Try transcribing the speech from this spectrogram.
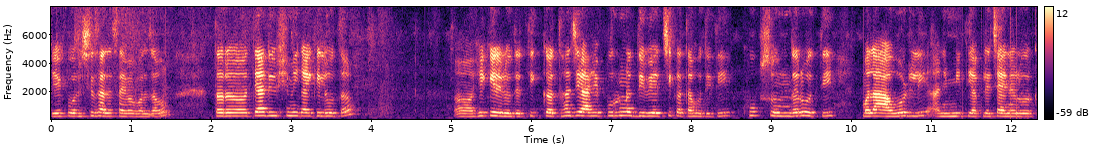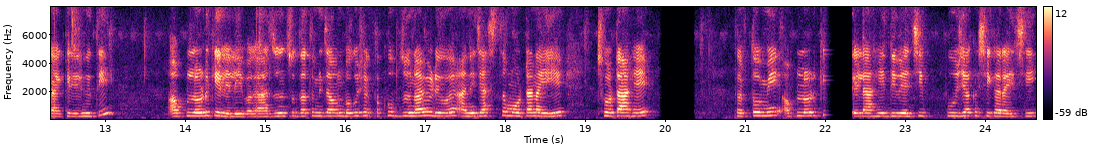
एक वर्ष झालं साईबाबाला जाऊन. तर त्या दिवशी मी काय केलं होतं? हे केलेलं होतं. ती कथा जी आहे पूर्ण दिव्याची कथा होती ती. खूप सुंदर होती. मला आवडली आणि मी ती आपल्या चॅनलवर काय केलेली होती? अपलोड केलेली बघा अजून सुद्धा तुम्ही जाऊन बघू शकता. खूप जुना व्हिडिओ आहे आणि जास्त मोठा नाही आहे छोटा आहे. तर तो मी अपलोड केलेला आहे. दिव्याची पूजा कशी करायची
